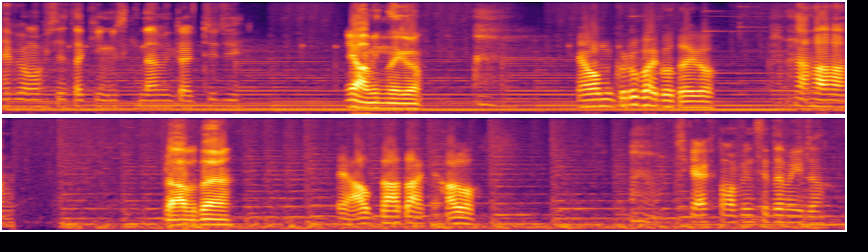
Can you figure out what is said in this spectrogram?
Jak wy możecie z takimi skinami grać GG? Nie mam innego. Ja mam grubego tego. Haha. Prawdę. Ej, auta tak, halo. Ciekawe jak to ma więcej damage'a.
